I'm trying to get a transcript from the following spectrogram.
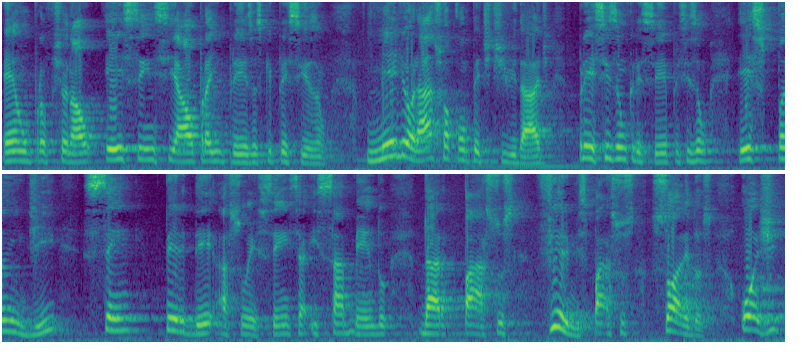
É um profissional essencial para empresas que precisam melhorar sua competitividade, precisam crescer, precisam expandir sem perder a sua essência e sabendo dar passos firmes, passos sólidos. Hoje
